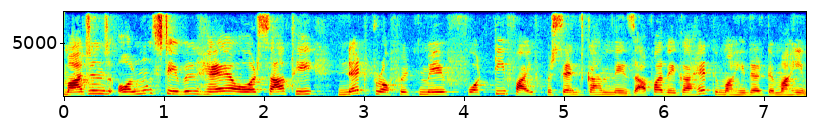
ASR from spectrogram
मार्जिन ऑलमोस्ट स्टेबल है, और साथ ही नेट प्रॉफिट में 45 परसेंट का हमने इजाफा देखा है तिमाही दर तिमाही।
